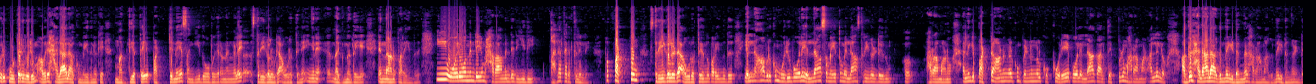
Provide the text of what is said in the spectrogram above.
ഒരു കൂട്ടർ വരും അവർ ഹലാലാക്കും. ഇതിനൊക്കെ മദ്യത്തെ പട്ടിനെ സംഗീതോപകരണങ്ങളെ സ്ത്രീകളുടെ ഔറത്തിനെ ഇങ്ങനെ നഗ്നതയെ എന്നാണ് പറയുന്നത്. ഈ ഓരോന്നിന്റെയും ഹറാമിന്റെ രീതി പലതരത്തിലല്ലേ? അപ്പോൾ പട്ടും സ്ത്രീകളുടെ ഔറത്ത് എന്ന് പറയുന്നത് എല്ലാവർക്കും ഒരുപോലെ എല്ലാ സമയത്തും എല്ലാ സ്ത്രീകളുടേതും ഹറാമാണോ? അല്ലെങ്കിൽ പട്ട് ആണുങ്ങൾക്കും പെണ്ണുങ്ങൾക്കും ഒക്കെ ഒരേപോലെ എല്ലാ കാലത്തും എപ്പോഴും ഹറാമാണ്? അല്ലല്ലോ. അത് ഹലാലാകുന്ന ഇടങ്ങൾ ഹറാമാകുന്ന ഇടങ്ങളുണ്ട്.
